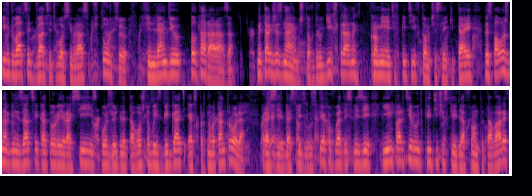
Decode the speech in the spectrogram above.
и в 20-28 раз в Турцию, в Финляндию полтора раза. Мы также знаем, что в других странах, кроме этих пяти, в том числе и Китае, расположены организации, которые Россия использует для того, чтобы избегать экспортного контроля. Россия достигла успехов в этой связи и импортирует критические для фронта товары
